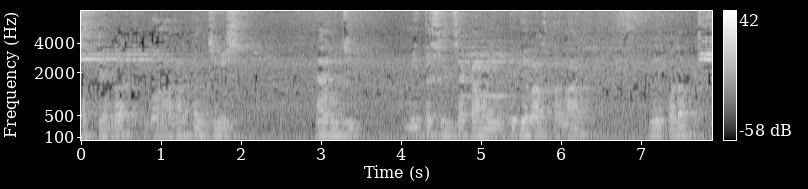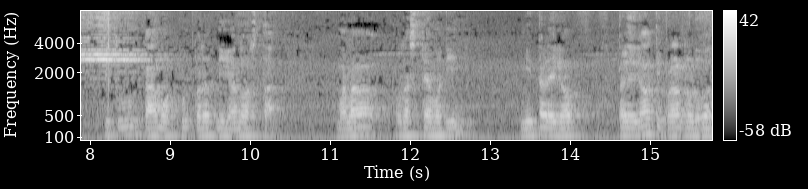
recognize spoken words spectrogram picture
सप्टेंबर दोन हजार पंचवीस. ह्या रोजी मी तहसीलच्या कामानिमित्त गेलो असताना मी परत तिथून काम उठून परत निघालो असता. मला रस्त्यामध्ये मी तळेगाव तळेगाव तिपळा रोडवर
